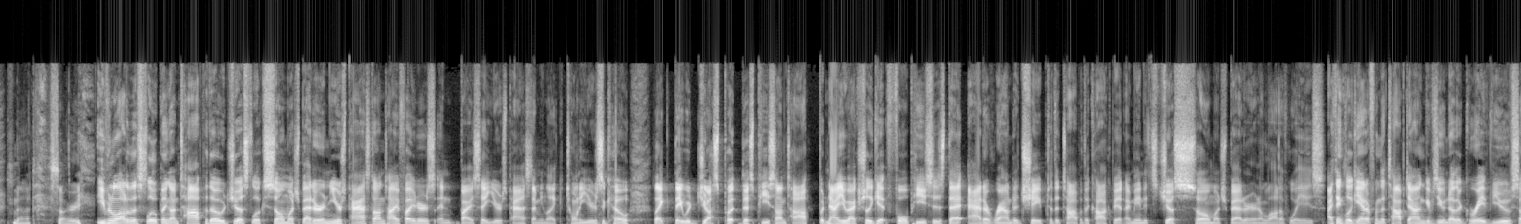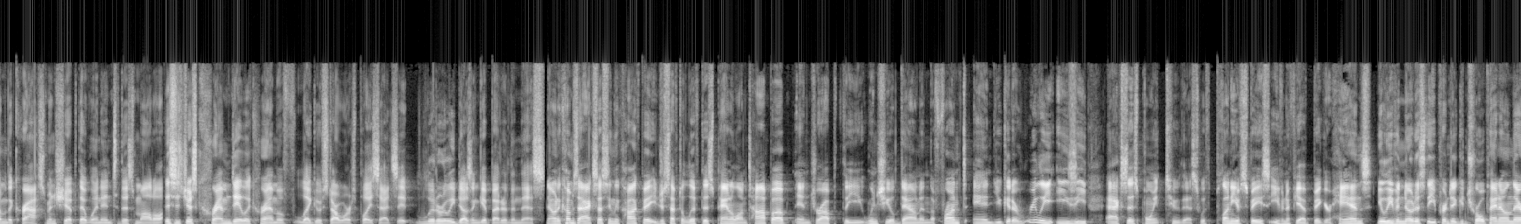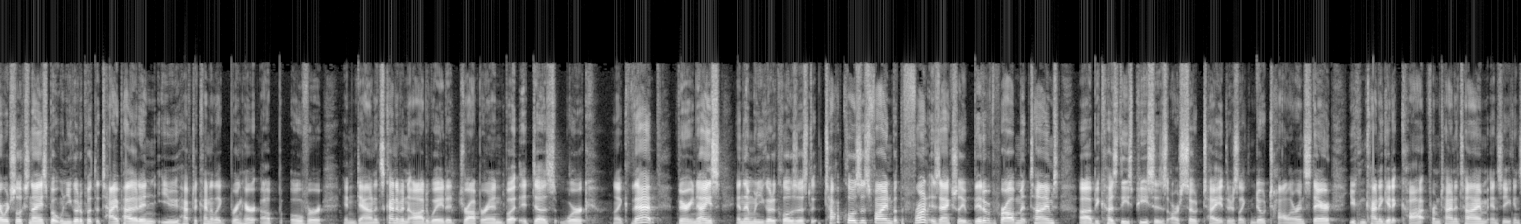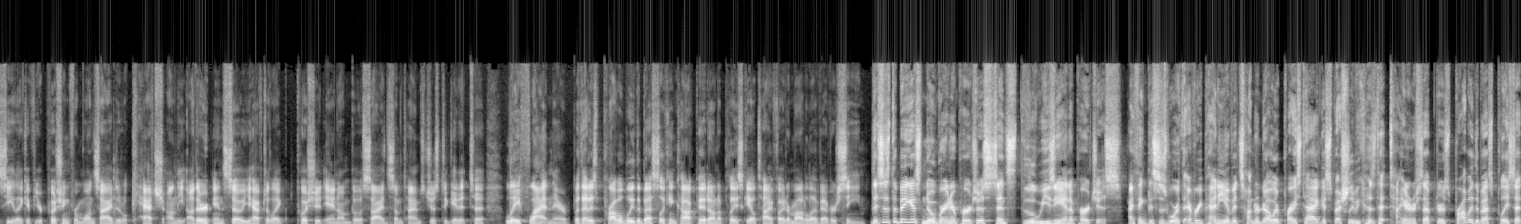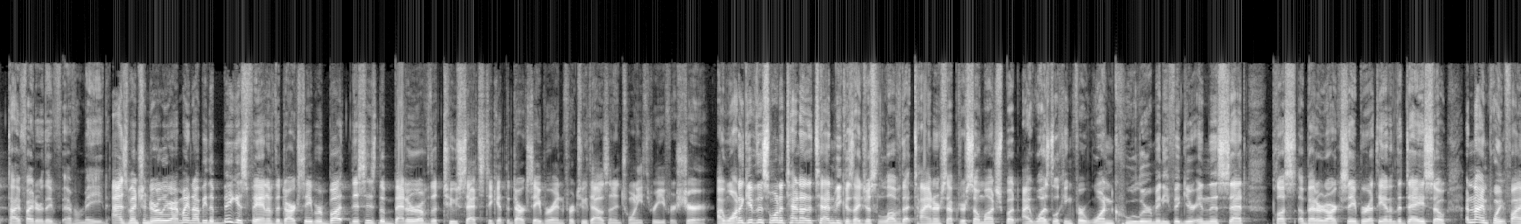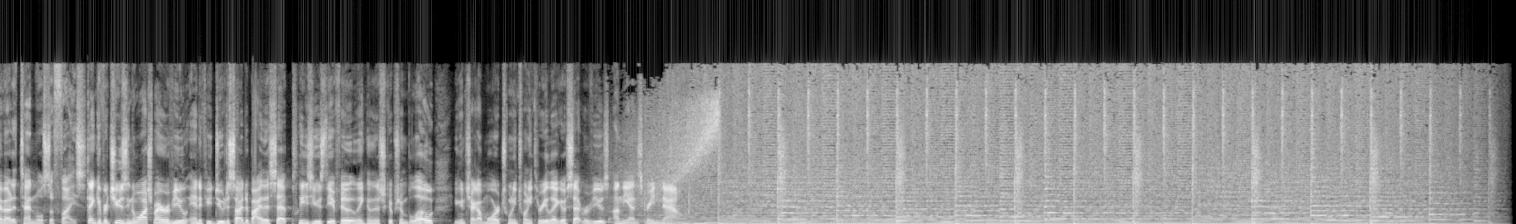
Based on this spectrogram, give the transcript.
Not sorry. Even a lot of the sloping on top, though, just looks so much better. In years past on TIE fighters, and by say years past, I mean like 20 years ago, like they would just put this piece on top. But now you actually get full pieces that add a rounded shape to the top of the cockpit. I mean, it's just so much better in a lot of ways. I think looking at it from the top down gives you another great view of some of the craftsmanship that went into this model. This is just creme de la creme of LEGO Star Wars playsets. It literally doesn't get better than this. Now, when it comes to accessing the cockpit, you just have to lift this panel on top up and drop the windshield down in the front, and you get a really easy access point to this with plenty of space, even if you have bigger hands. You'll even notice the printed control panel in there, which looks nice, but when you go to put the TIE Pilot in, you have to kind of like bring her up, over, and down. It's kind of an odd way to drop her in, but it does work like that. Very nice. And then when you go to close this, the top closes fine, but the front is actually a bit of a problem at times uh, because these pieces are so tight. There's like no tolerance there. You can kind of get it caught from time to time. And so you can see like if you're pushing from one side, it'll catch on the other. And so you have to like push it in on both sides sometimes just to get it to lay flat in there. But that is probably the best looking cockpit on a Playscale TIE Fighter model I've ever seen. This is the biggest no-brainer purchase since the Louisiana purchase. I think this is worth every penny of its $100 price tag, especially because that TIE Interceptor is probably the best playset TIE Fighter they've ever made. As mentioned earlier, I might not be the biggest fan of the Dark Saber, but this is the better of the two sets to get the Dark Saber in for 2023 for sure. I want to give this one a 10 out of 10 because I just love that TIE Interceptor so much, but I was looking for one cooler minifigure in this set, plus a better Dark Saber at the end of the day, so a 9.5 out of 10 will suffice. Thank you for choosing to watch my review, and if you do decide to buy this set, please use the affiliate link in the description below. You can check out more 2023 LEGO set reviews on the end screen now.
